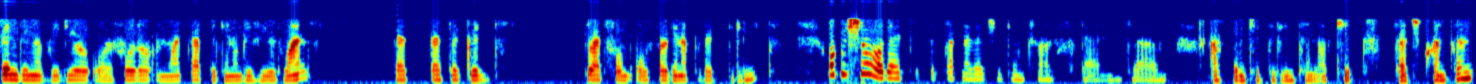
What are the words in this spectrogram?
sending a video or a photo on WhatsApp, they can only view it once. That's that's a good platform. Also, then after that, delete. Or be sure that it's a partner that you can trust and um, ask them to delete and not keep such content.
